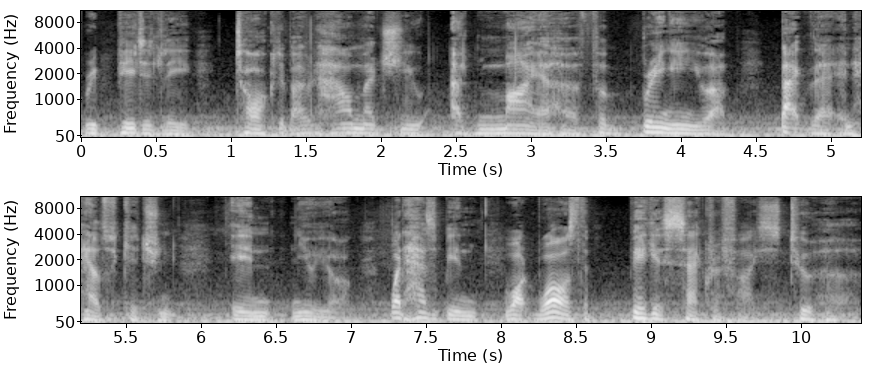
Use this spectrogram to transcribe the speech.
repeatedly talked about how much you admire her for bringing you up back there in Hell's Kitchen in New York. What has been, what was the biggest sacrifice to her?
